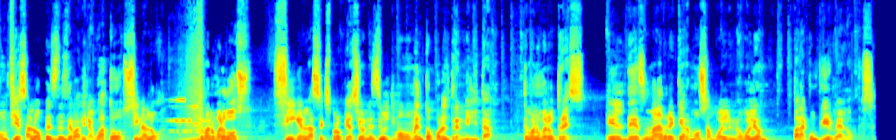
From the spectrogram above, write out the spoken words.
Confiesa López desde Badiraguato, Sinaloa. Tema número dos. Siguen las expropiaciones de último momento por el tren militar. Tema número tres. El desmadre que armó Samuel en Nuevo León para cumplirle a López.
